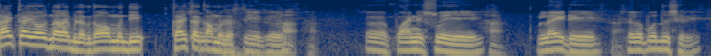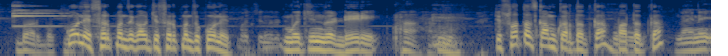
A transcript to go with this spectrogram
काय काय योजना राबविल्यात गावामध्ये? काय काय कामं रस्ते आहेत. हां हां. अं, पाणी सोय आहे हां. लाइट आहे सगळं पद्धतशीर आहे. बरं बरं. कोण आहे? सरपंच गावचे सरपंच कोण आहेत? मच्छिंद्र ढेरे. हां हां. ते स्वतःच काम करतात का? पाहतात का? नाही नाही.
